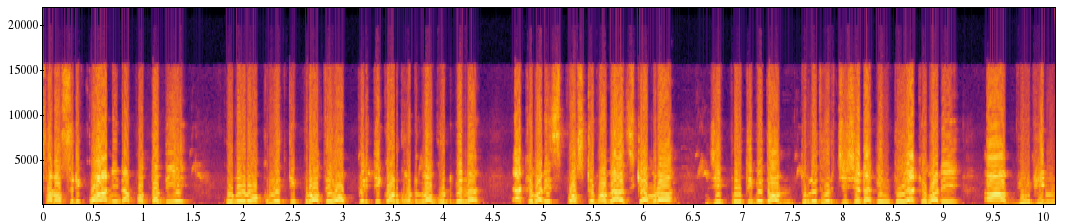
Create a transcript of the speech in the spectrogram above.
সরাসরি কড়া নিরাপত্তা দিয়ে কোনো রকমের ত্রিপুরাতে অপ্রীতিকর ঘটনা ঘটবে না। একেবারে স্পষ্টভাবে আজকে আমরা যে প্রতিবেদন তুলে ধরছি সেটা কিন্তু একেবারে বিভিন্ন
